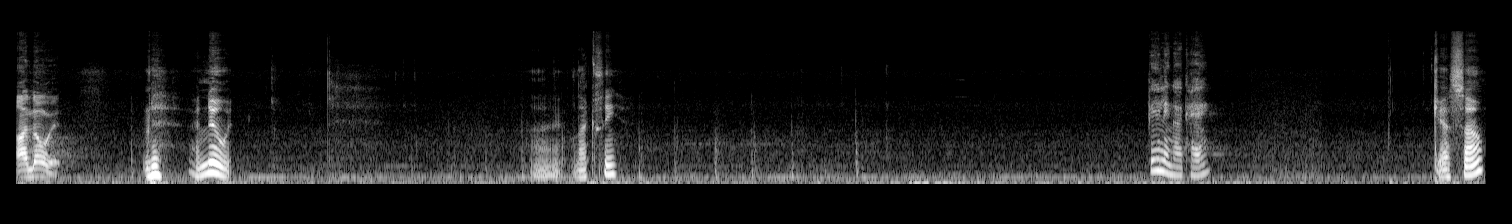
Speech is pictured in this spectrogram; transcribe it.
I know it. I knew it. Alright, Lexi. Feeling okay? Guess so.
